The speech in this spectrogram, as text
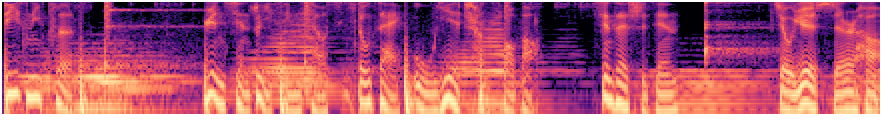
Disney Plus 院线最新消息都在午夜场播报。现在时间九月十二号。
